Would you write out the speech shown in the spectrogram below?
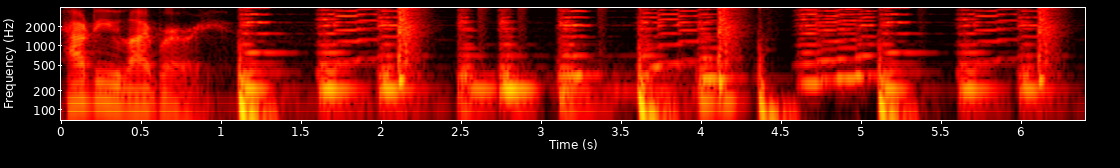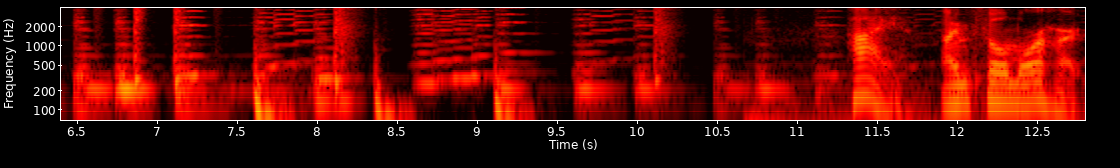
How do you library? Hi, I'm Phil Morehart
